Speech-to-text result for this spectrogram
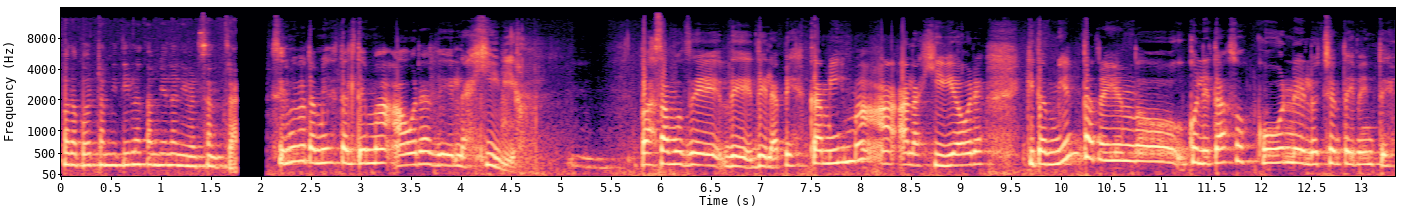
para poder transmitirlas también a nivel central. Silvio, también está el tema ahora de la jibia pasamos de, la pesca misma a, la jibia ahora, que también está trayendo coletazos con el 80 y 20.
